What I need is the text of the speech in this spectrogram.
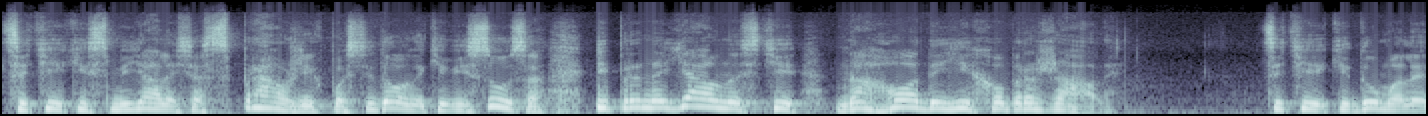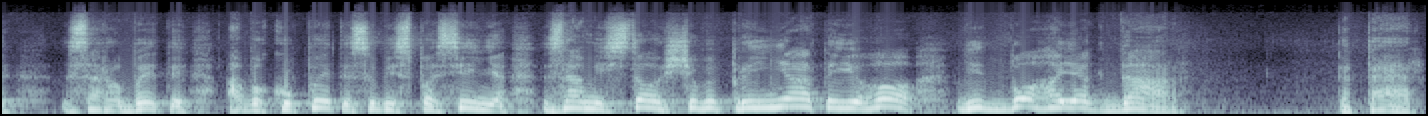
Це ті, які сміялися справжніх послідовників Ісуса і при наявності нагоди їх ображали. Це ті, які думали заробити або купити собі спасіння замість того, щоб прийняти його від Бога як дар. Тепер,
